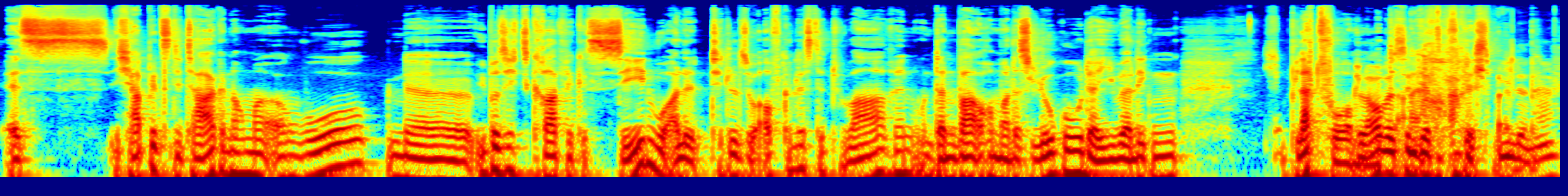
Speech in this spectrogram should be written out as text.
Es, ich habe jetzt die Tage noch mal irgendwo eine Übersichtsgrafik gesehen, wo alle Titel so aufgelistet waren und dann war auch immer das Logo der jeweiligen Plattform. Ich glaube, es sind jetzt acht Spiele, ne?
